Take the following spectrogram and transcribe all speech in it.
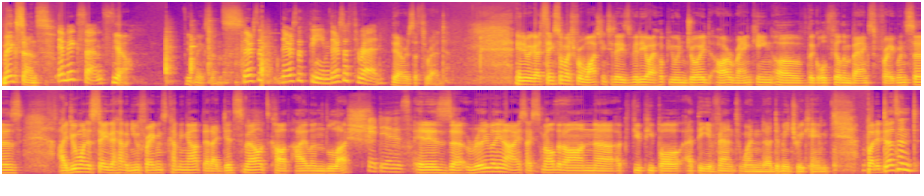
Makes sense. It makes sense. Yeah. It makes sense. There's a there's a theme. There's a thread. There is a thread. Anyway, guys, thanks so much for watching today's video. I hope you enjoyed our ranking of the Goldfield and Banks fragrances. I do want to say they have a new fragrance coming out that I did smell. It's called Island Lush. It is. It is uh, really, really nice. I smelled it on uh, a few people at the event when uh, Dimitri came. But it doesn't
